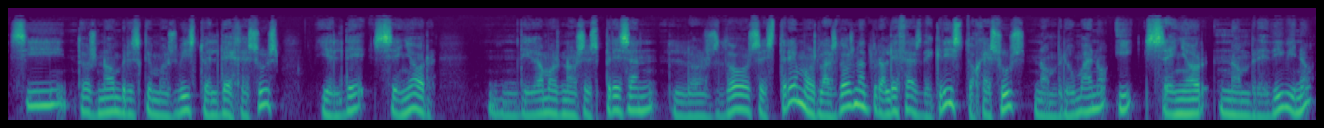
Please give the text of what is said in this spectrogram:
Sí, dos nombres que hemos visto, el de Jesús y el de Señor, digamos, nos expresan los dos extremos, las dos naturalezas de Cristo, Jesús, nombre humano, y Señor, nombre divino.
